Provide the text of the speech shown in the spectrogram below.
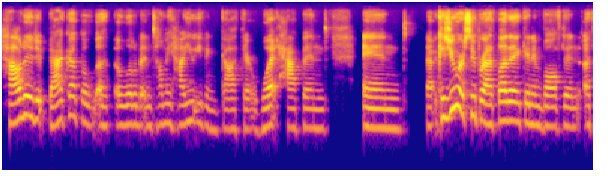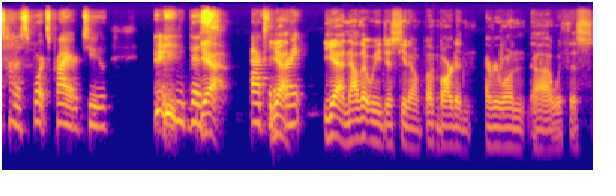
How did it back up a, a little bit and tell me how you even got there? What happened? And because uh, you were super athletic and involved in a ton of sports prior to this yeah. accident, yeah. right? Yeah. Now that we just, you know, bombarded everyone uh, with this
